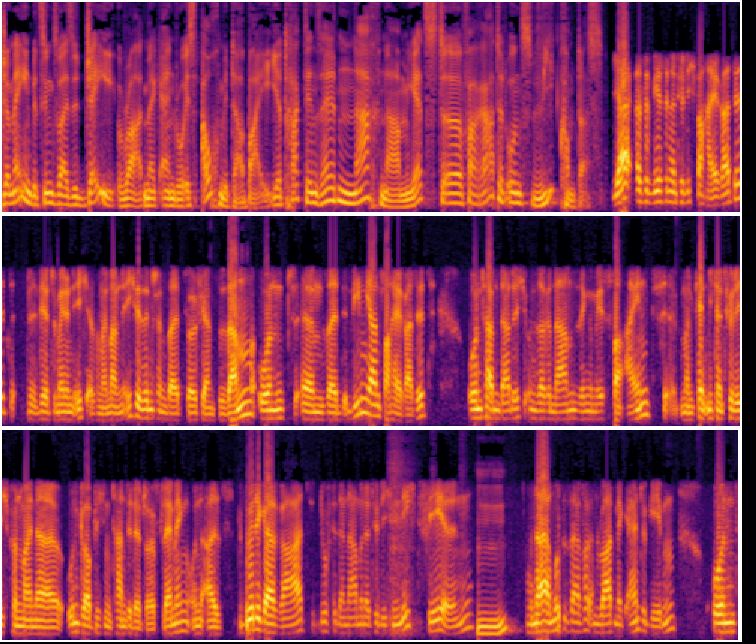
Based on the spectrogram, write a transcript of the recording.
Jermaine bzw. Jay Rod McAndrew ist auch mit dabei. Ihr tragt denselben Nachnamen. Jetzt äh, verratet uns, wie kommt das? Ja, also wir sind natürlich verheiratet. Der Jermaine und ich, also mein Mann und ich, wir sind schon seit zwölf Jahren zusammen und ähm, seit sieben Jahren verheiratet und haben dadurch unsere Namen sinngemäß vereint. Man kennt mich natürlich von meiner unglaublichen Tante, der Joy Fleming, und als gebürtiger Rat durfte der Name natürlich nicht fehlen. Mhm. Und daher muss es einfach einen Rod McAnto geben. Und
